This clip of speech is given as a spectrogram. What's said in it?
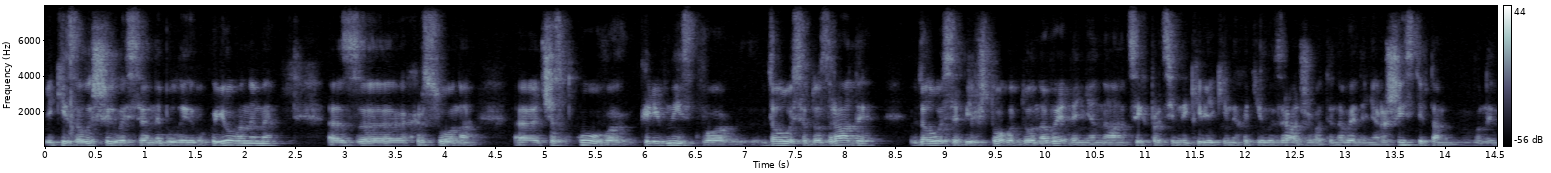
які залишилися, не були евакуйованими е, з Херсона. Е, Частково керівництво вдалося до зради. Вдалося більш того до наведення на цих працівників, які не хотіли зраджувати наведення рашистів. Там вони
